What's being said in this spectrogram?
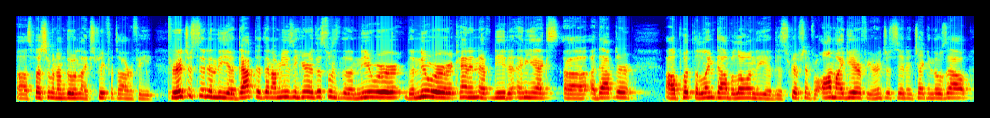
uh, especially when I'm doing like street photography. If you're interested in the adapter that I'm using here, this one's the Neewer, the Neewer Canon FD to NEX uh, adapter. I'll put the link down below in the uh, description for all my gear if you're interested in checking those out.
